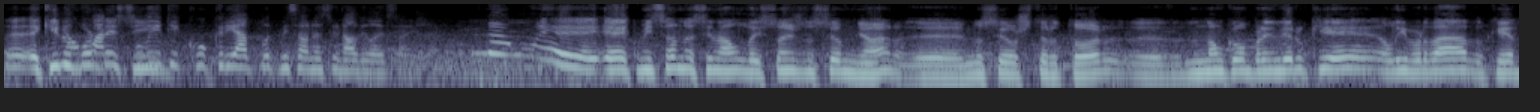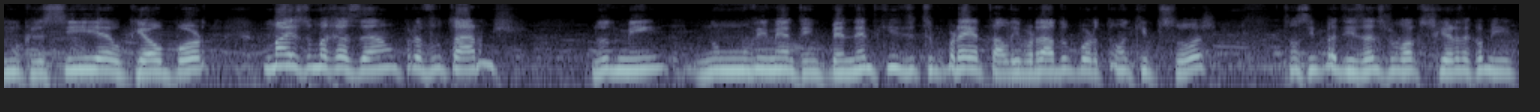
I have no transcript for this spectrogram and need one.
Eh, Aqui no É um Porto é assim. político criado pela Comissão Nacional de Eleições. É, é a Comissão Nacional de Eleições no seu melhor, eh, no seu extrator, eh, de não compreender o que é a liberdade, o que é a democracia, o que é o Porto. Mais uma razão para votarmos no domingo num movimento independente que interpreta a liberdade do Porto. Estão aqui pessoas são simpatizantes do Bloco de Esquerda comigo.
